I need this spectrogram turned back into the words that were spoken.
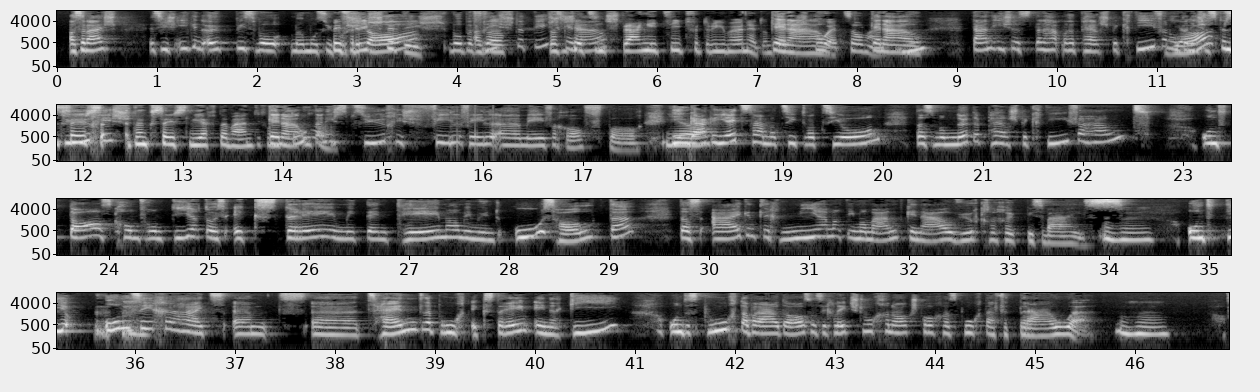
Also weißt, es ist irgendetwas, wo man muss Befristet überstehen, ist. wo befristet also, ist, Das ist genau. jetzt eine strenge Zeit für drei Monate und dann genau, ist gut. So genau. Mhm. Dann ist es, dann hat man eine Perspektive und Ja, dann ist es dann siehst, psychisch. du- dann siehst du das Licht am Ende vom Genau, Tunnel. und dann ist es psychisch viel, viel äh, mehr verkraftbar. Ja. Hingegen jetzt haben wir die Situation, dass wir nicht eine Perspektive haben und das konfrontiert uns extrem mit dem Thema, wir müssen aushalten, dass eigentlich niemand im Moment genau wirklich etwas weiß. Und die Unsicherheit ähm, zu, äh, zu handeln braucht extrem Energie und es braucht aber auch das, was ich letzte Woche angesprochen habe, es braucht auch Vertrauen.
